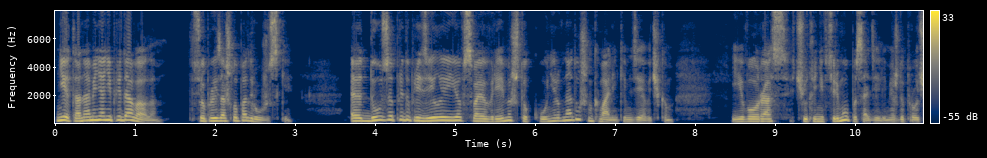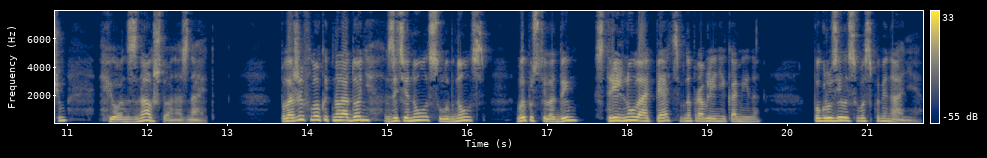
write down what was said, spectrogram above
Нет, она меня не предавала. Все произошло по-дружески. Эдуза предупредила ее в свое время, что Куни равнодушен к маленьким девочкам. Его раз чуть ли не в тюрьму посадили, между прочим, и он знал, что она знает. Положив локоть на ладонь, затянулась, улыбнулась выпустила дым, стрельнула опять в направлении камина, погрузилась в воспоминания.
